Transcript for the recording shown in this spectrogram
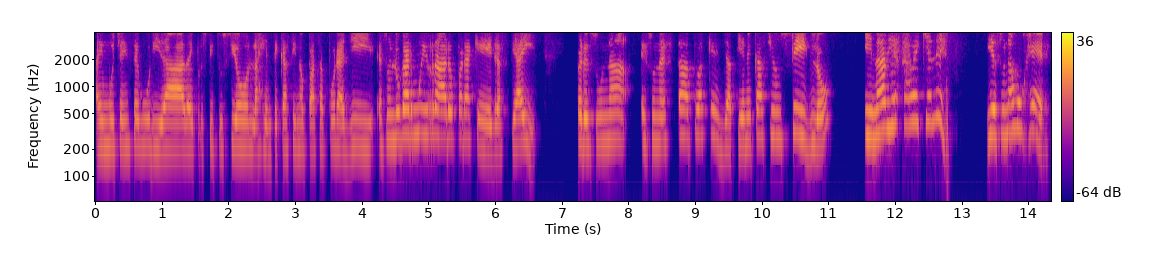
hay mucha inseguridad, hay prostitución, la gente casi no pasa por allí. Es un lugar muy raro para que ella esté ahí, pero es una, es una estatua que ya tiene casi un siglo y nadie sabe quién es. Y es una mujer.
